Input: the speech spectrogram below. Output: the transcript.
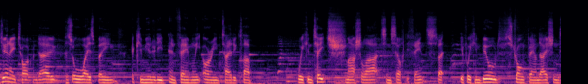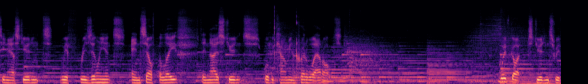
Junee Taekwondo has always been a community and family orientated club. We can teach martial arts and self defence, but if we can build strong foundations in our students with resilience and self belief, then those students will become incredible adults. We've got students with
